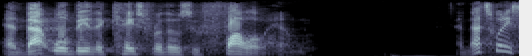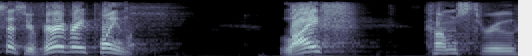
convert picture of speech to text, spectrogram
And that will be the case for those who follow him. And that's what he says here very, very plainly. Life comes through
